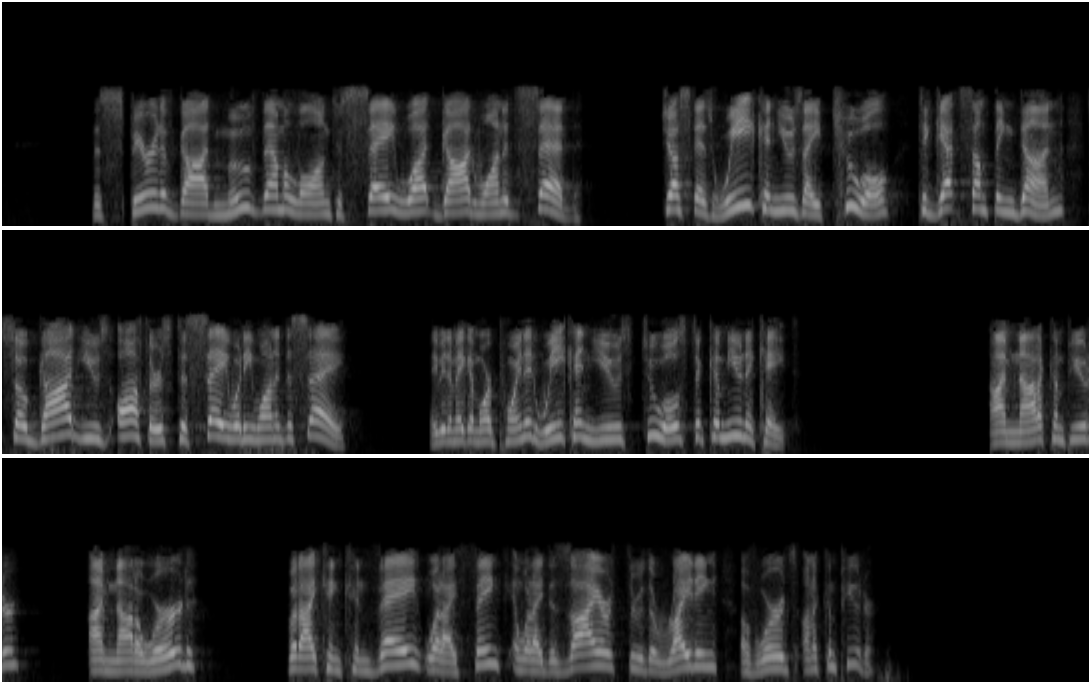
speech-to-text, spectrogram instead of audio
the Spirit of God moved them along to say what God wanted said. Just as we can use a tool to get something done, so God used authors to say what He wanted to say. Maybe to make it more pointed, we can use tools to communicate. I'm not a computer. I'm not a word. But I can convey what I think and what I desire through the writing of words on a computer.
